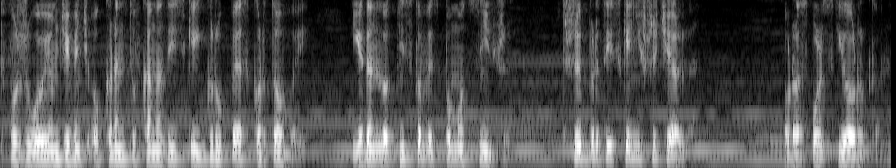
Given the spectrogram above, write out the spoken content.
Tworzyło ją 9 okrętów kanadyjskiej grupy eskortowej, jeden lotniskowiec pomocniczy, trzy brytyjskie niszczyciele oraz polski orkan.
